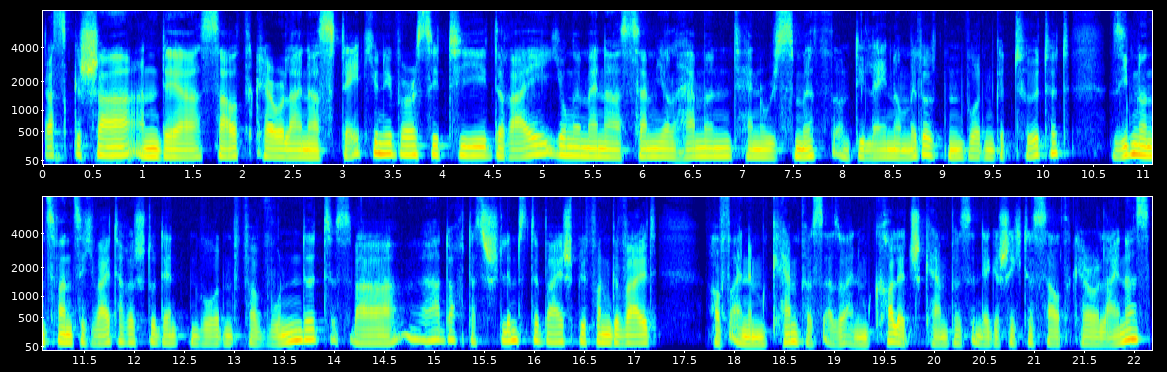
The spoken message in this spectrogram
Das geschah an der South Carolina State University. Drei junge Männer, Samuel Hammond, Henry Smith und Delano Middleton, wurden getötet. 27 weitere Studenten wurden verwundet. Es war ja doch das schlimmste Beispiel von Gewalt auf einem Campus, also einem College Campus in der Geschichte South Carolinas.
